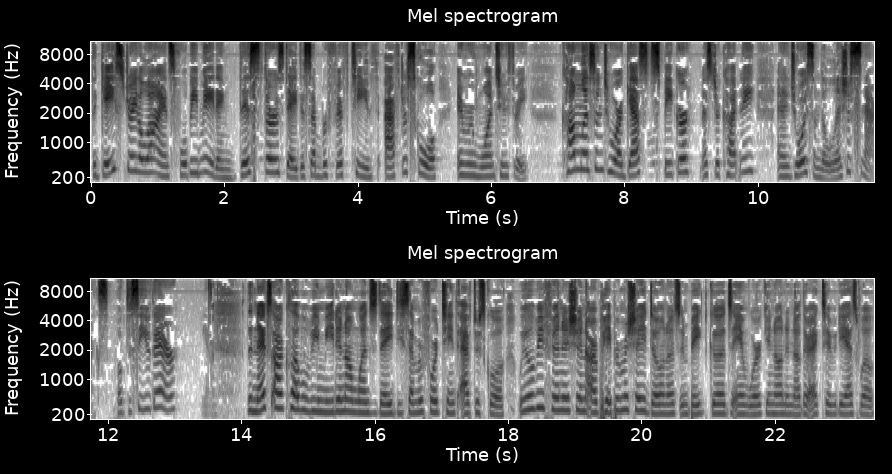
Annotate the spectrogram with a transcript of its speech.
The Gay Straight Alliance will be meeting this Thursday, December 15th, after school in room 123. Come listen to our guest speaker, Mr. Cutney, and enjoy some delicious snacks. Hope to see you there. Yeah. The next art club will be meeting on Wednesday, December 14th after school. We will be finishing our paper mache donuts and baked goods and working on another activity as well.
